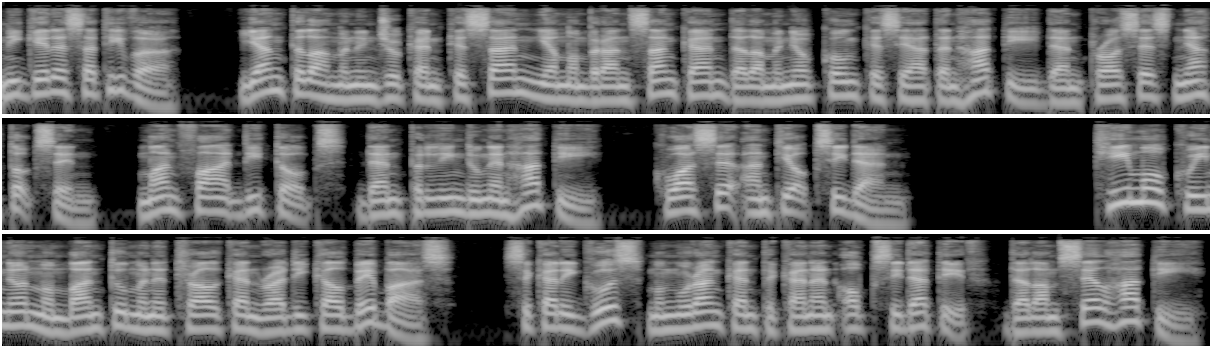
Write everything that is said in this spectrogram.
Nigella sativa, yang telah menunjukkan kesan yang memberangsangkan dalam menyokong kesihatan hati dan proses nyatoksin, manfaat detox dan perlindungan hati, kuasa antioksidan. Timoquinone membantu menetralkan radikal bebas, sekaligus mengurangkan tekanan oksidatif dalam sel hati.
